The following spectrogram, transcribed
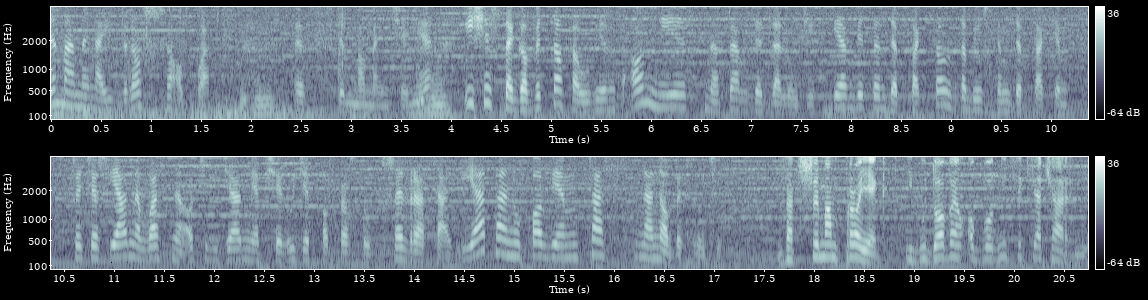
My mamy najdroższe opłaty w tym momencie, nie? I się z tego wycofał, więc on nie jest naprawdę dla ludzi. Ja mówię, ten deptak, co on zrobił z tym deptakiem? Przecież ja na własne oczy widziałam, jak się ludzie po prostu przewracali. Ja panu powiem, czas na nowych ludzi. Zatrzymam projekt i budowę obwodnicy kwiaciarni,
